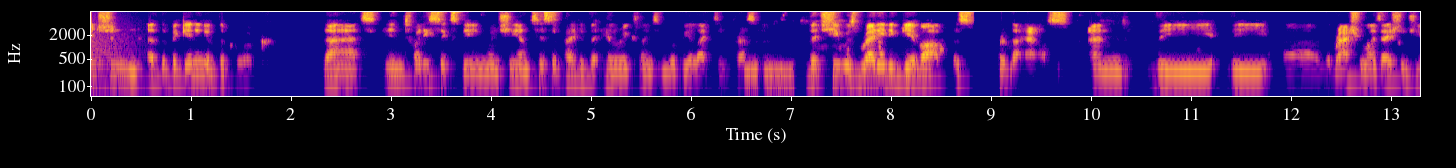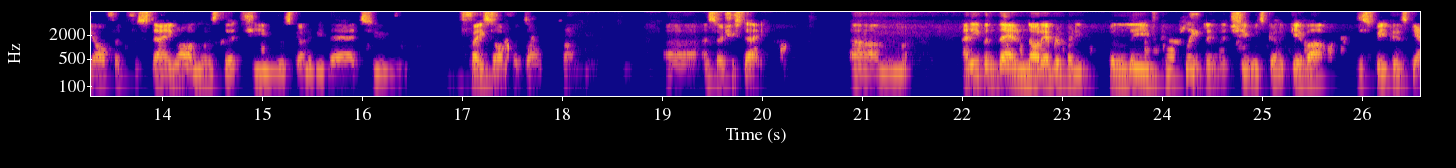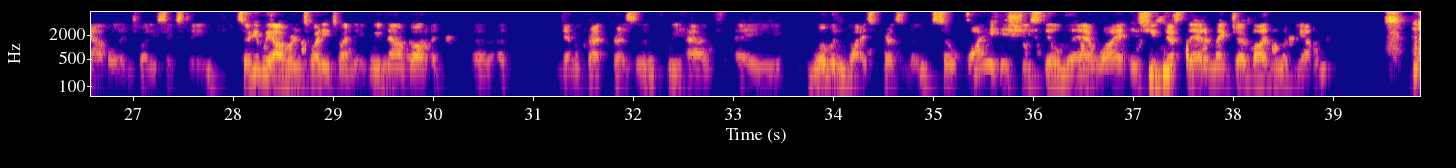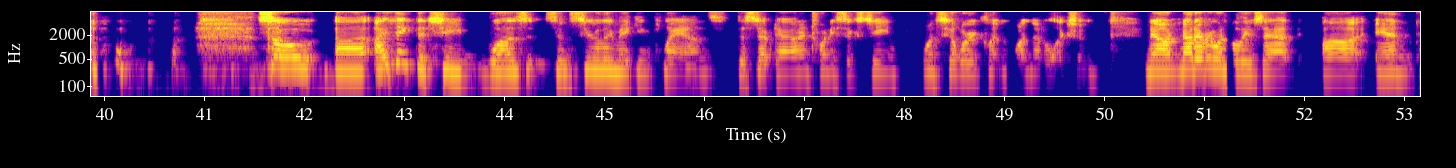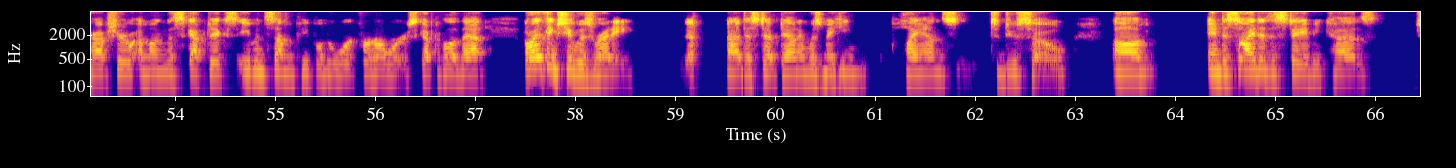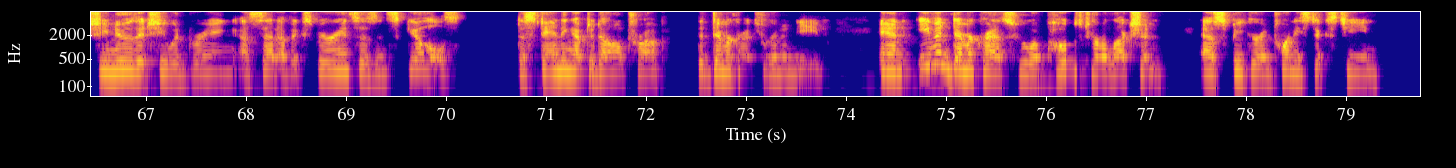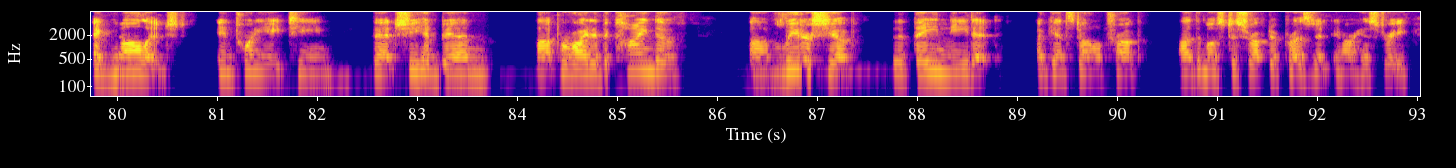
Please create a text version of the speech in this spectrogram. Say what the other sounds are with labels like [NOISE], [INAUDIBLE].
mention at the beginning of the book that in 2016, when she anticipated that Hillary Clinton would be elected president, mm-hmm. that she was ready to give up as Speaker of the House. And the the uh, the rationalization she offered for staying on was that she was going to be there to face off with Donald Trump, uh, and so she stayed. Um, and even then, not everybody believed completely that she was going to give up the Speaker's gavel in 2016. So here we are. We're in 2020. We've now got a, a, a Democrat president. We have a woman vice president. So why is she still there? Why is she just there to make Joe Biden look young? [LAUGHS] so uh, I think that she was sincerely making plans to step down in 2016 once Hillary Clinton won that election. Now, not everyone believes that. Uh, and perhaps you're among the skeptics, even some people who work for her were skeptical of that. But I think she was ready uh, to step down and was making plans to do so um, and decided to stay because she knew that she would bring a set of experiences and skills to standing up to Donald Trump that Democrats were going to need. And even Democrats who opposed her election as Speaker in 2016 acknowledged in 2018 that she had been uh, provided the kind of uh, leadership that they needed against Donald Trump uh, the most disruptive president in our history.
